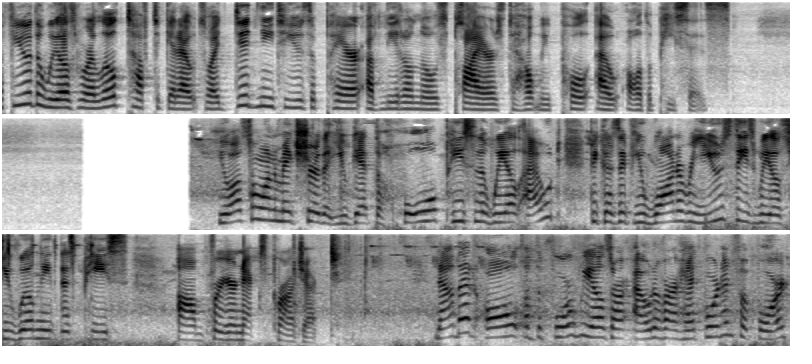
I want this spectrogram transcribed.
A few of the wheels were a little tough to get out, so I did need to use a pair of needle nose pliers to help me pull out all the pieces. You also want to make sure that you get the whole piece of the wheel out because if you want to reuse these wheels, you will need this piece um, for your next project. Now that all of the four wheels are out of our headboard and footboard,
